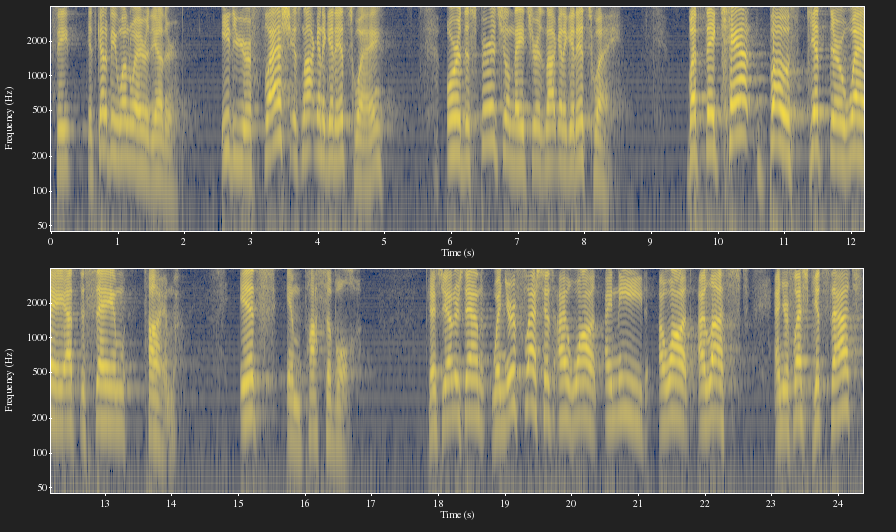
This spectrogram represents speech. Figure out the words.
See, it's got to be one way or the other. Either your flesh is not going to get its way, or the spiritual nature is not going to get its way. But they can't both get their way at the same time. It's impossible. Okay, so you understand? When your flesh says, I want, I need, I want, I lust, and your flesh gets that,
